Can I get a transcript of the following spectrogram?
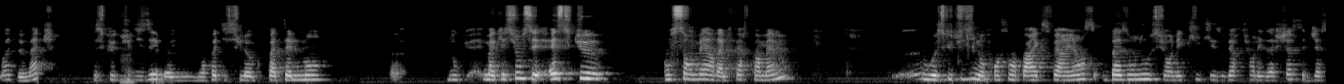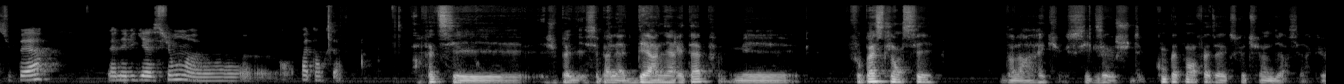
ouais, de match. C'est ce que tu disais. Bah, en fait, ils se logent pas tellement. Euh, donc ma question c'est est-ce que on s'emmerde à le faire quand même? Ou est-ce que tu dis, non, franchement, par expérience, basons-nous sur les clics, les ouvertures, les achats, c'est déjà super. La navigation, euh, pas tant que ça. En fait, c'est, je pas, c'est pas la dernière étape, mais il faut pas se lancer dans la récup. Je suis complètement en fait avec ce que tu viens de dire. C'est-à-dire que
